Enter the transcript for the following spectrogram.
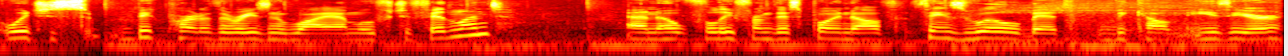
which is a big part of the reason why I moved to Finland. And hopefully from this point off, things will be, become easier.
